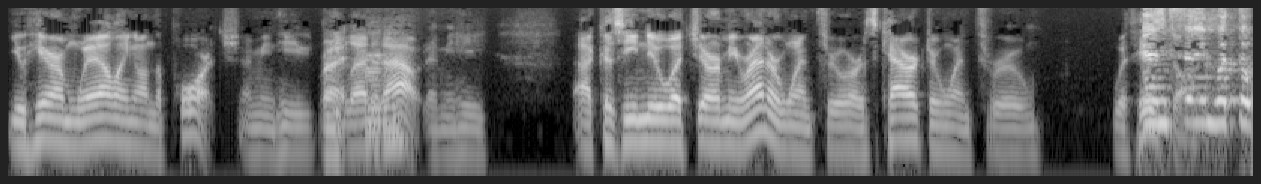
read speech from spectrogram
you hear him wailing on the porch. I mean, he, Right. he let it Mhm. out. I mean, he, because he knew what Jeremy Renner went through or his character went through with his and daughter. same with the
